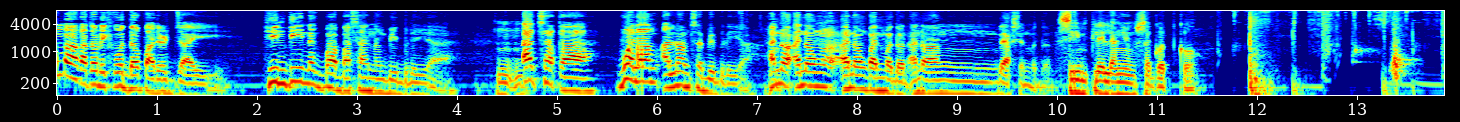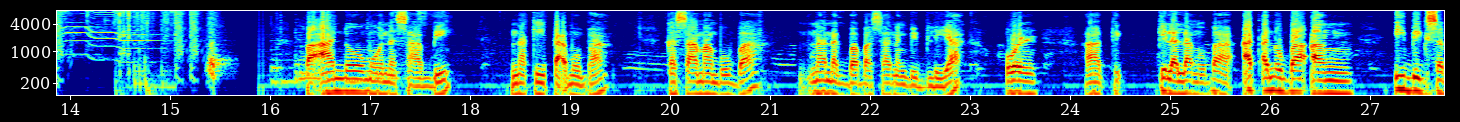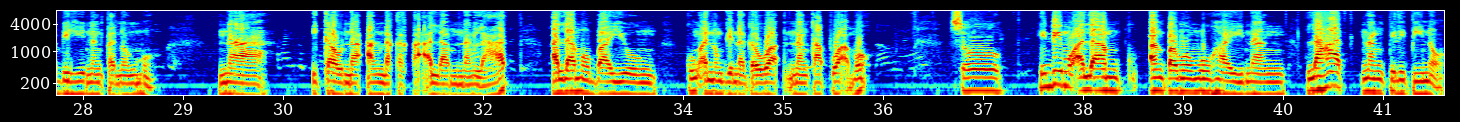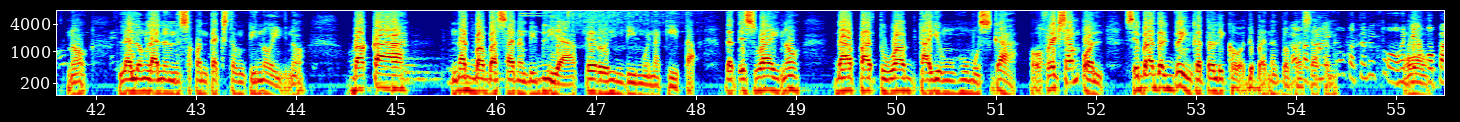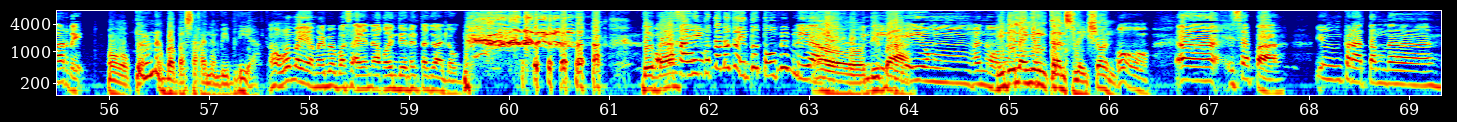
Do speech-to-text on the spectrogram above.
Yung mga Katoliko daw, Father Jai, hindi nagbabasa ng Biblia. Mm-mm. At saka, walang alam sa Biblia. Ano, anong, anong kan mo doon? Ano ang reaction mo doon? Simple lang yung sagot ko. Paano mo nasabi? Nakita mo ba? Kasama mo ba na nagbabasa ng Biblia? Or ah, ki- kilala mo ba? At ano ba ang ibig sabihin ng tanong mo? Na ikaw na ang nakakaalam ng lahat? Alam mo ba yung kung anong ginagawa ng kapwa mo? So, hindi mo alam ang pamumuhay ng lahat ng Pilipino, no? Lalong-lalo na sa kontekstong Pinoy, no? Baka nagbabasa ng Biblia pero hindi mo nakita. That is why, no, dapat huwag tayong humusga. O, for example, si Brother Dwayne, Katoliko, di ba, nagbabasa ka na? Katoliko, Katoliko. Hindi Oo. ako pare. Oh, pero nagbabasa ka ng Biblia. Oh, mamaya, may babasahin ako, hindi lang Tagalog. Di ba? Babasahin ko talaga yung totoong Biblia. Oo, hindi, di ba? Hindi yung, ano, Hindi lang yung translation. Oo. Ah, isa pa, yung paratang na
